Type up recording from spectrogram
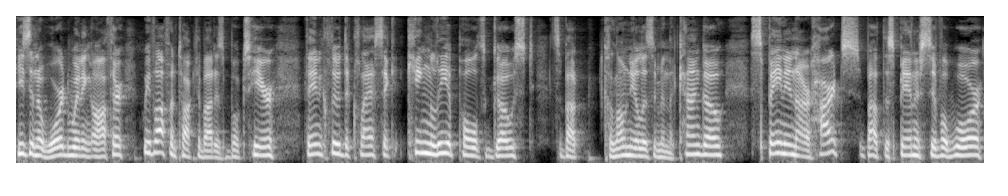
He's an award winning author. We've often talked about his books here. They include the classic King Leopold's Ghost. It's about colonialism in the Congo, Spain in Our Hearts about the Spanish Civil War,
